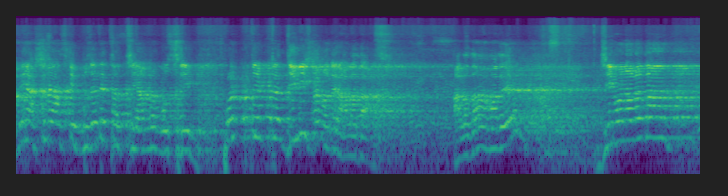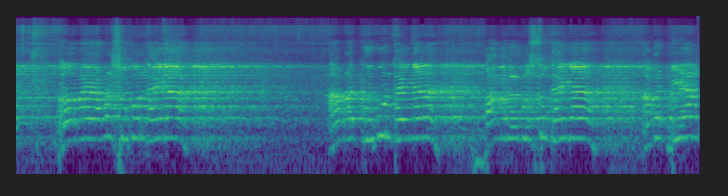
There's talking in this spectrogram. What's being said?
আমি আসলে আজকে বুঝাতে চাচ্ছি, আমরা মুসলিম, প্রত্যেকটা জিনিস আমাদের আলাদা আছে। আলাদা আমাদের জীবন আলাদা। ও আমরা শুকুর খাই না। আমরা কুকুর খাই না বস্তু খাই না, আমরা বিড়াল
